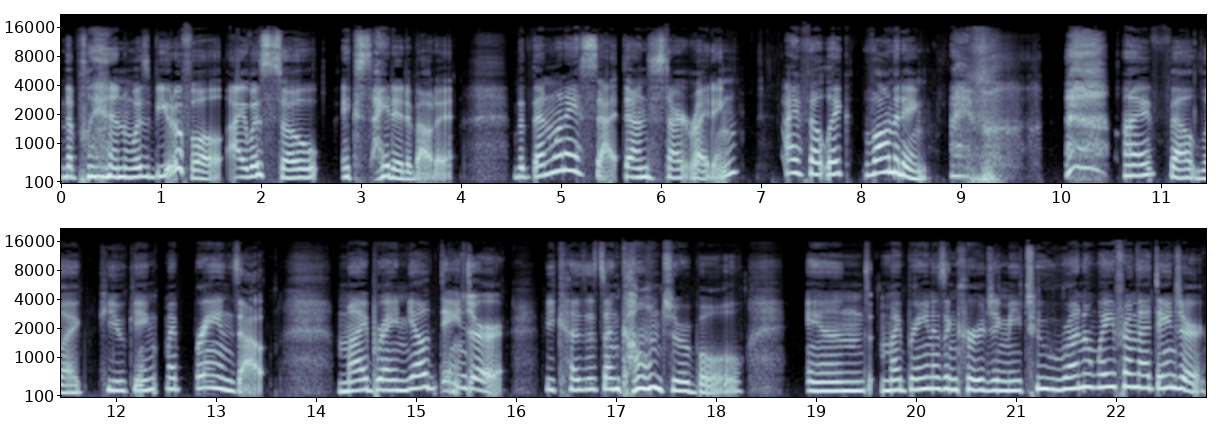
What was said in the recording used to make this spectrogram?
The plan was beautiful. I was so excited about it. But then when I sat down to start writing, I felt like vomiting. I I felt like puking my brains out. My brain yelled danger because it's uncomfortable. And my brain is encouraging me to run away from that danger.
